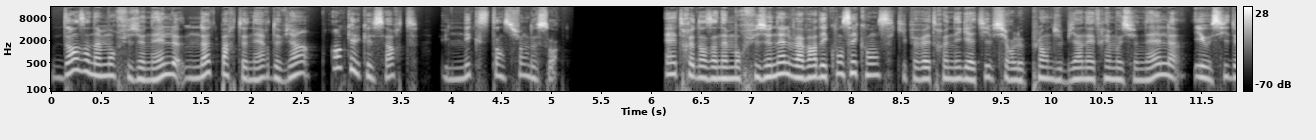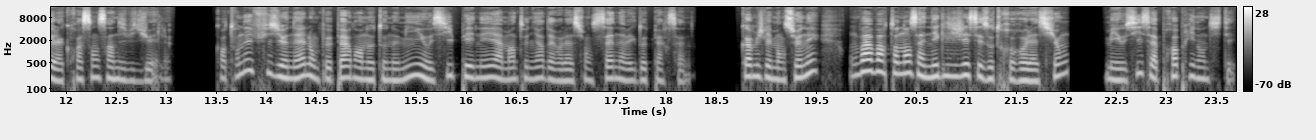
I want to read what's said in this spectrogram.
Dans un amour fusionnel, notre partenaire devient, en quelque sorte, une extension de soi. Être dans un amour fusionnel va avoir des conséquences qui peuvent être négatives sur le plan du bien-être émotionnel et aussi de la croissance individuelle. Quand on est fusionnel, on peut perdre en autonomie et aussi peiner à maintenir des relations saines avec d'autres personnes. Comme je l'ai mentionné, on va avoir tendance à négliger ses autres relations, mais aussi sa propre identité.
